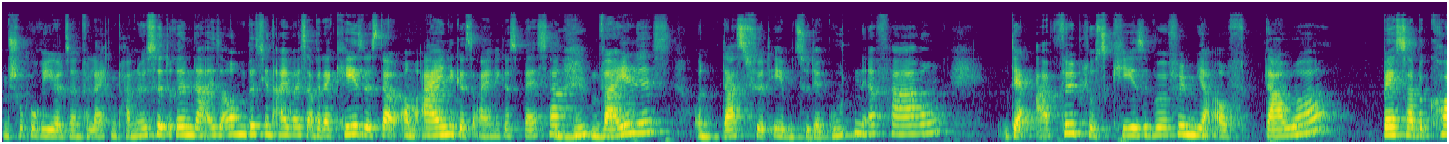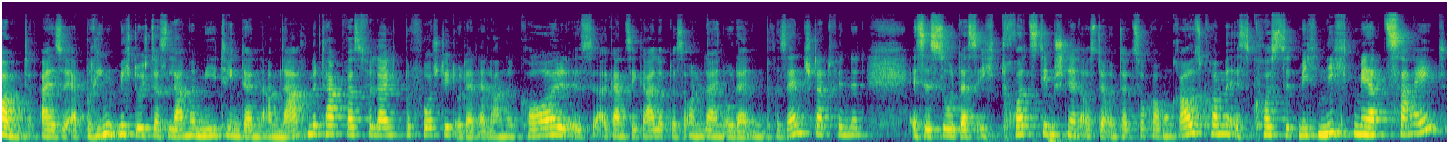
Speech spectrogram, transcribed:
Im Schokoriegel sind vielleicht ein paar Nüsse drin, da ist auch ein bisschen Eiweiß, aber der Käse ist da um einiges, einiges besser, mhm. weil es, und das führt eben zu der guten Erfahrung, der Apfel plus Käsewürfel mir auf Dauer besser bekommt. Also er bringt mich durch das lange Meeting dann am Nachmittag, was vielleicht bevorsteht, oder der lange Call, ist ganz egal, ob das online oder in Präsenz stattfindet. Es ist so, dass ich trotzdem schnell aus der Unterzuckerung rauskomme. Es kostet mich nicht mehr Zeit,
